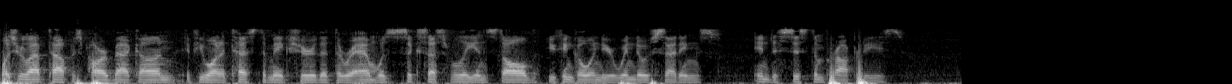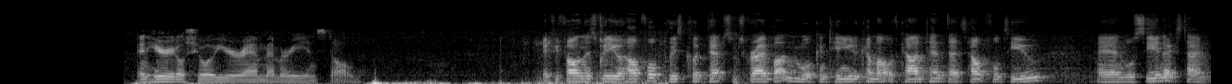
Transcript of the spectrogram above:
Once your laptop is powered back on, if you want to test to make sure that the RAM was successfully installed, you can go into your Windows settings, into System Properties, and here it'll show your RAM memory installed. If you found this video helpful, please click that subscribe button. We'll continue to come out with content that's helpful to you, and we'll see you next time.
